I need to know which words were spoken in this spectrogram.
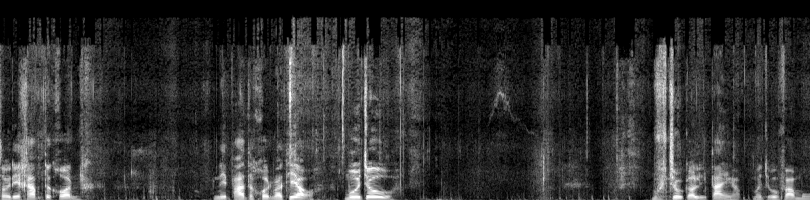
สวัสดีครับทุกคนวันนี้พาทุกคนมาเที่ยว มูจู มูจูเกาหลีใต้ครับ มูจูฟาร์มหมู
